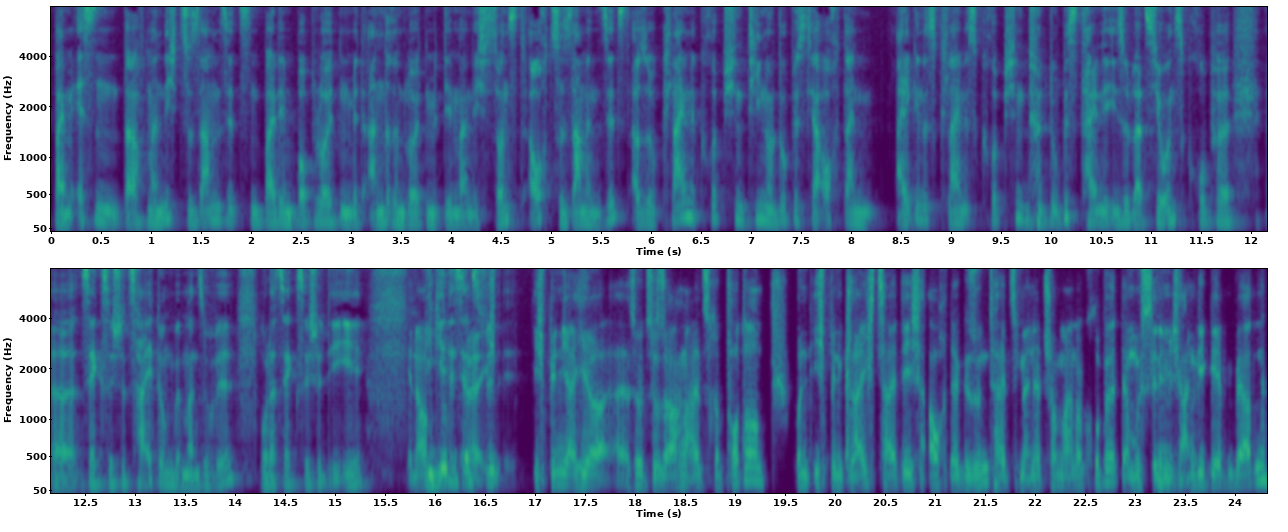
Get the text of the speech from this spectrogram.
beim Essen darf man nicht zusammensitzen bei den Bob-Leuten mit anderen Leuten, mit denen man nicht sonst auch zusammensitzt. Also kleine Grüppchen. Tino, du bist ja auch dein eigenes kleines Grüppchen. Du bist deine Isolationsgruppe äh, Sächsische Zeitung, wenn man so will, oder sächsische.de. Genau. Wie geht es jetzt? Äh, ich, ich bin ja hier äh, sozusagen als Reporter und ich bin gleichzeitig auch der Gesundheitsmanager meiner Gruppe. Der musste nämlich mhm. angegeben werden.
